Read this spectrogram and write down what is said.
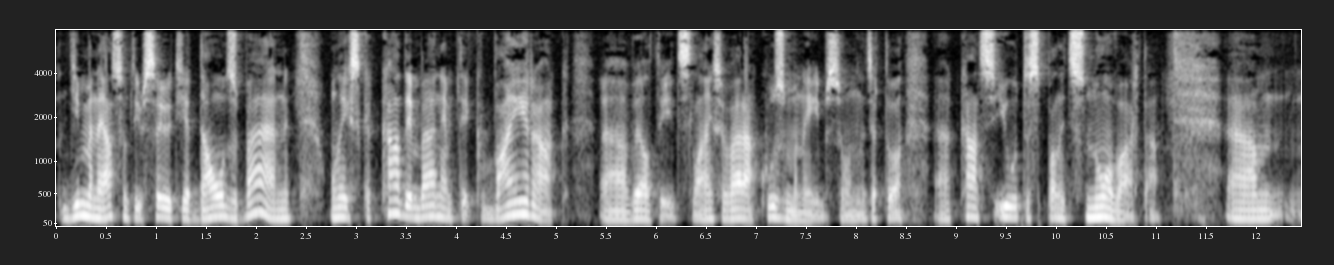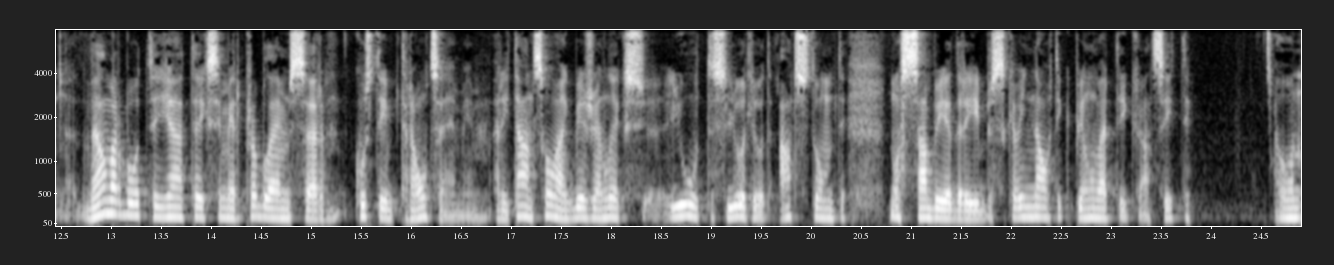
ģimenē atstumtības sajūta, ja ir daudz bērni, un liekas, ka kādiem bērniem tiek vairāk uh, veltīts laiks vai vairāk uzmanības, un līdz ar to uh, kāds jūtas palicis novārtā. Um, vēl varbūt, ja, teiksim, ir problēmas ar kustību traucējumiem, arī tādi cilvēki bieži vien liekas jūtas ļoti, ļoti atstumti no sabiedrības, ka viņi nav tik pilnvērtīgi kā citi. Un,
